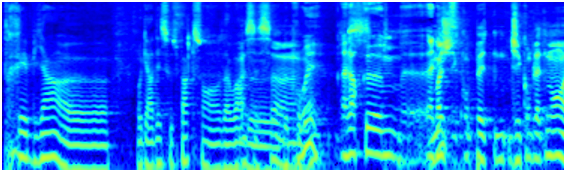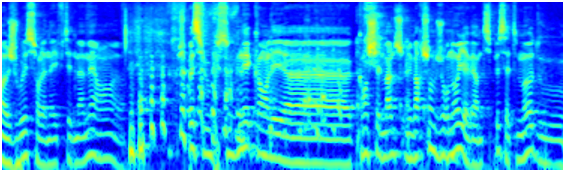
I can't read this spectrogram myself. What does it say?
très bien euh, regarder South Park sans avoir Ouais, de, c'est ça, de problème. Oui. Alors que. euh, Moi, j'ai complè- j'ai complètement euh, joué sur la naïveté de ma mère. hein. Je sais pas si vous vous souvenez quand, les, euh, quand chez le mar- les marchands de journaux, il y avait un petit peu cette mode où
